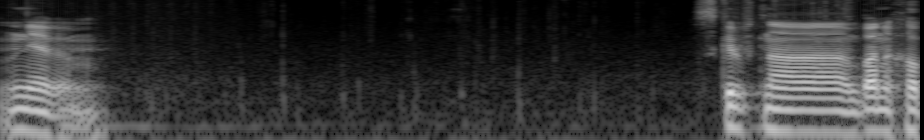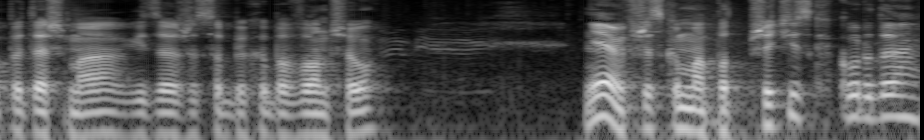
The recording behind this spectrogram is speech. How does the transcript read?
Nie wiem. Skrypt na hopy też ma, widzę, że sobie chyba włączył. Nie wiem, wszystko ma pod przycisk, kurde?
